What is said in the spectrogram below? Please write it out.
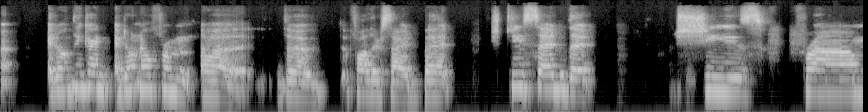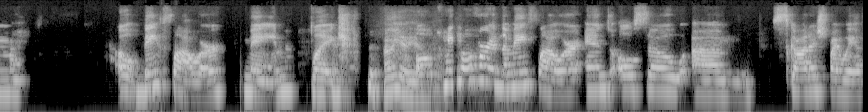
i don't think i i don't know from uh the father side but she said that she's from oh mayflower maine like oh yeah, yeah. came over in the mayflower and also um scottish by way of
